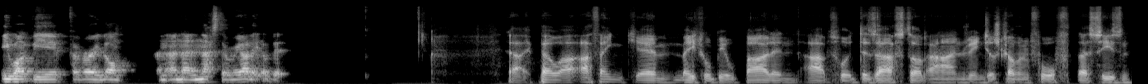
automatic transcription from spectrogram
he won't be here for very long, and and, and that's the reality of it. Yeah, Bill, I, I think um, Michael Beale, barring absolute disaster and Rangers coming fourth this season,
